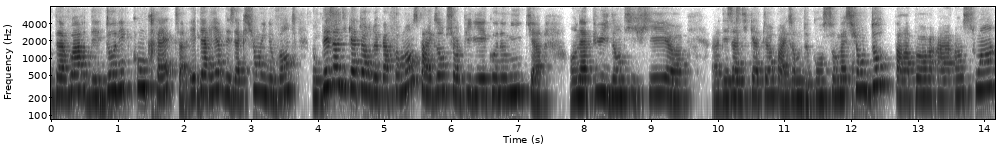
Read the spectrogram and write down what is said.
d'avoir des données concrètes et derrière des actions innovantes. Donc des indicateurs de performance, par exemple sur le pilier économique, on a pu identifier euh, des indicateurs, par exemple, de consommation d'eau par rapport à un soin,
